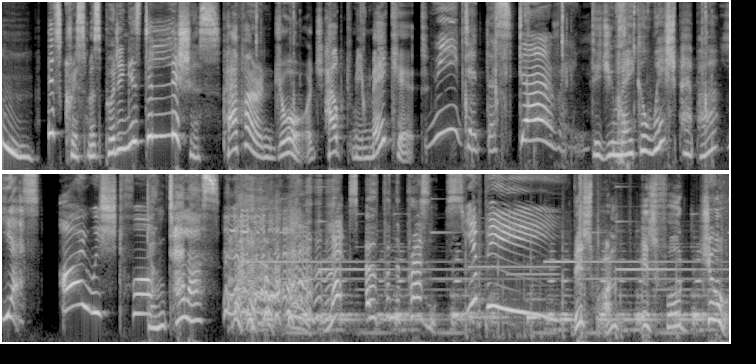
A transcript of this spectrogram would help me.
Hmm, this Christmas pudding is delicious. Peppa and George helped me make it. We did the stirring. Did you make a wish, Peppa? Yes, I wished for... Don't tell us. Let's open the presents. Yippee! this one is for George.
